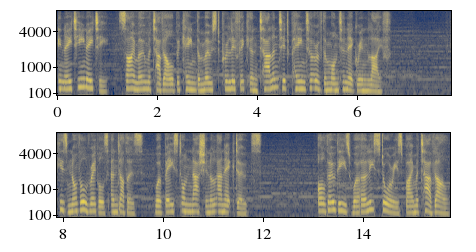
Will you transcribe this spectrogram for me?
In 1880, Simo Matavulj became the most prolific and talented painter of the Montenegrin life. His novel Rebels and Others, were based on national anecdotes. Although these were early stories by Matavulj,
